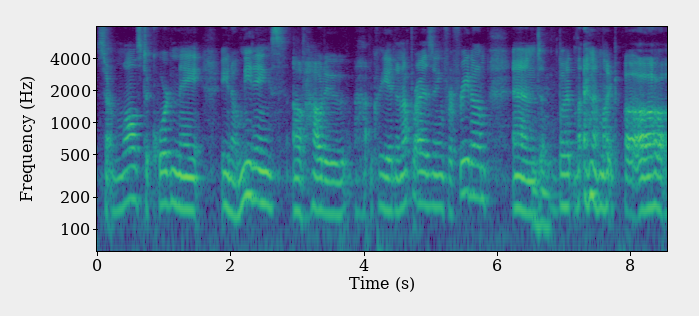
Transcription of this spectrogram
certain walls to coordinate, you know, meetings of how to create an uprising for freedom, and but and I'm like, uh.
